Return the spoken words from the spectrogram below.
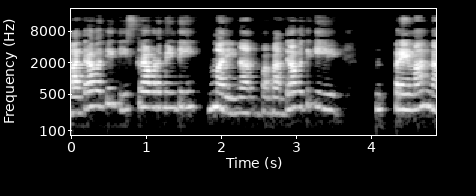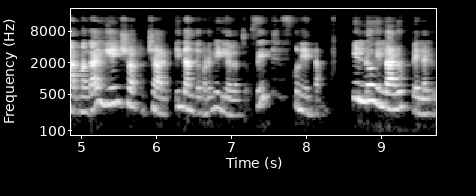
భద్రావతి తీసుకురావడం ఏంటి? మరి నర్- భద్రావతికి ప్రేమ నర్మద ఏం షాక్ ఇచ్చారు? ఇదంతా కూడా వీడియోలో చూసి తెలుసుకునేద్దాం. ఇల్లు ఇల్లాలు పిల్లలు.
